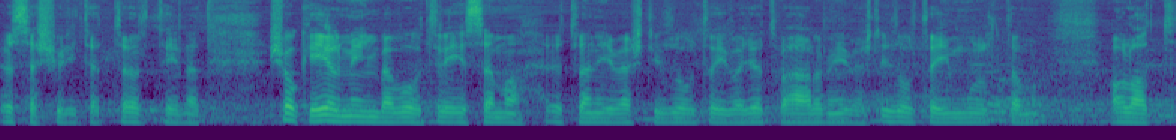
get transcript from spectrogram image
összesülített történet. Sok élményben volt részem a 50 éves tűzoltói vagy 53 éves tűzoltói múltam alatt.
